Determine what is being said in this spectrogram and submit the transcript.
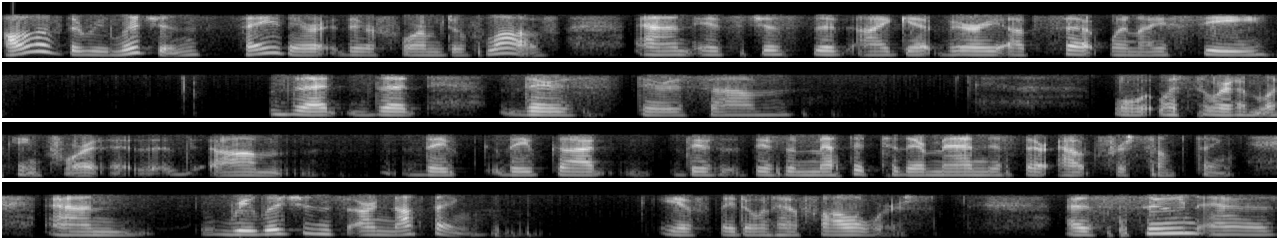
all of the religions say they're they're formed of love. And it's just that i get very upset when i see that that there's there's um what's the word i'm looking for? Um they've they've got there's there's a method to their madness they're out for something and religions are nothing if they don't have followers. As soon as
